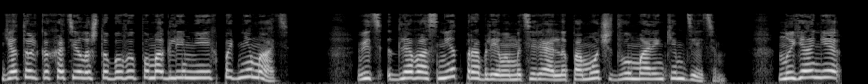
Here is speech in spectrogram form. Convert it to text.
Я только хотела, чтобы вы помогли мне их поднимать. Ведь для вас нет проблемы материально помочь двум маленьким детям. Но я не...»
